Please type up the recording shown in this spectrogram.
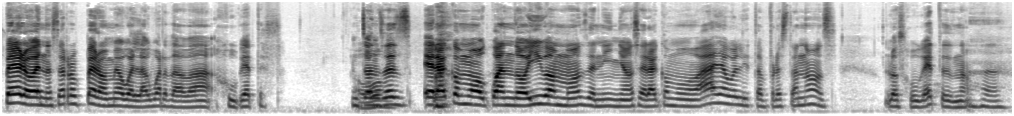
Pero en ese ropero mi abuela guardaba juguetes. Entonces, era como cuando íbamos de niños, era como, ay, abuelita, préstanos los juguetes, ¿no? Ajá.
